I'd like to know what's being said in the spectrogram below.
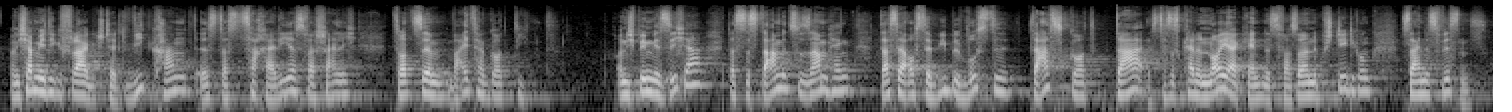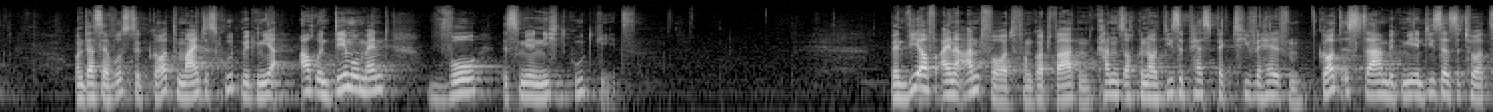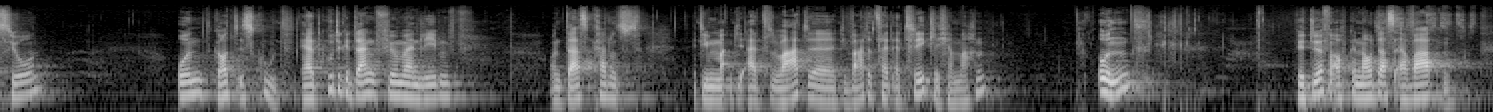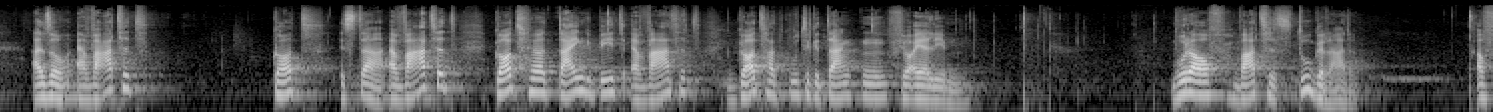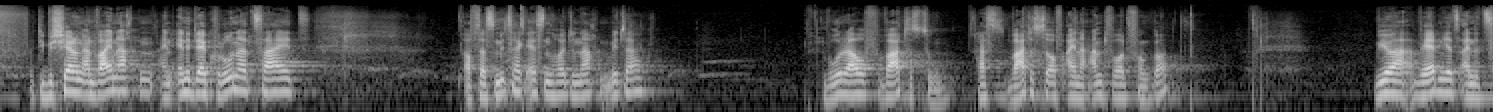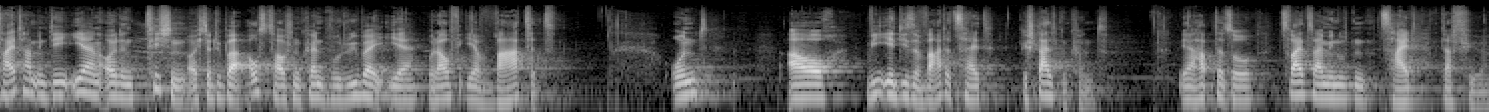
Und ich habe mir die Frage gestellt, wie kam es, dass Zacharias wahrscheinlich trotzdem weiter Gott dient? Und ich bin mir sicher, dass es damit zusammenhängt, dass er aus der Bibel wusste, dass Gott da ist, dass es keine neue Erkenntnis war, sondern eine Bestätigung seines Wissens. Und dass er wusste, Gott meint es gut mit mir, auch in dem Moment, wo es mir nicht gut geht. Wenn wir auf eine Antwort von Gott warten, kann uns auch genau diese Perspektive helfen. Gott ist da mit mir in dieser Situation und Gott ist gut. Er hat gute Gedanken für mein Leben, und das kann uns die, die, Warte, die Wartezeit erträglicher machen. Und wir dürfen auch genau das erwarten. Also erwartet, Gott ist da. Erwartet, Gott hört dein Gebet. Erwartet, Gott hat gute Gedanken für euer Leben. Worauf wartest du gerade? Auf die Bescherung an Weihnachten, ein Ende der Corona-Zeit, auf das Mittagessen heute Nachmittag? Worauf wartest du? Hast, wartest du auf eine Antwort von Gott? Wir werden jetzt eine Zeit haben, in der ihr an euren Tischen euch darüber austauschen könnt, worüber ihr, worauf ihr wartet. Und auch, wie ihr diese Wartezeit gestalten könnt. Ihr habt also zwei, drei Minuten Zeit dafür.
